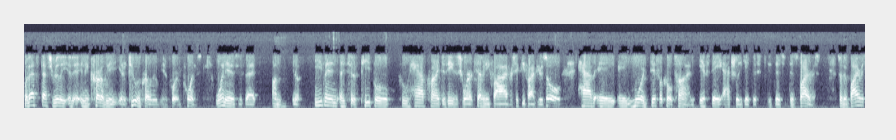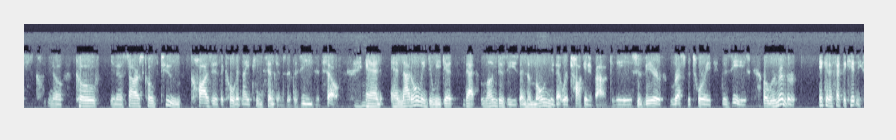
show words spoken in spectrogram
Well, that's that's really an, incredibly you know two incredibly important points. One is is that um, you know even uh, sort of people who have chronic diseases who are at 75 or 65 years old have a, a more difficult time if they actually get this, this, this virus. So the virus, you know, CoV, you know, SARS-CoV-2 causes the COVID-19 symptoms, the disease itself. Mm-hmm. And and not only do we get that lung disease, that pneumonia that we're talking about, the severe respiratory disease, but remember, it can affect the kidneys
